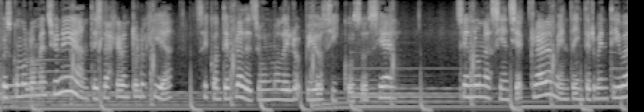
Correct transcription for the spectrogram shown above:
Pues como lo mencioné antes, la gerontología se contempla desde un modelo biopsicosocial siendo una ciencia claramente interventiva,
